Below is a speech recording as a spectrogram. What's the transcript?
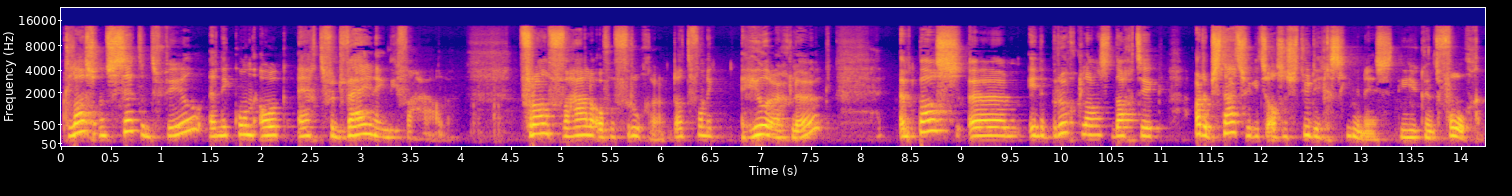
Ik las ontzettend veel en ik kon ook echt verdwijnen in die verhalen. Vooral verhalen over vroeger. Dat vond ik heel erg leuk. En pas um, in de brugklas dacht ik, oh, er bestaat zoiets als een studie geschiedenis die je kunt volgen.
